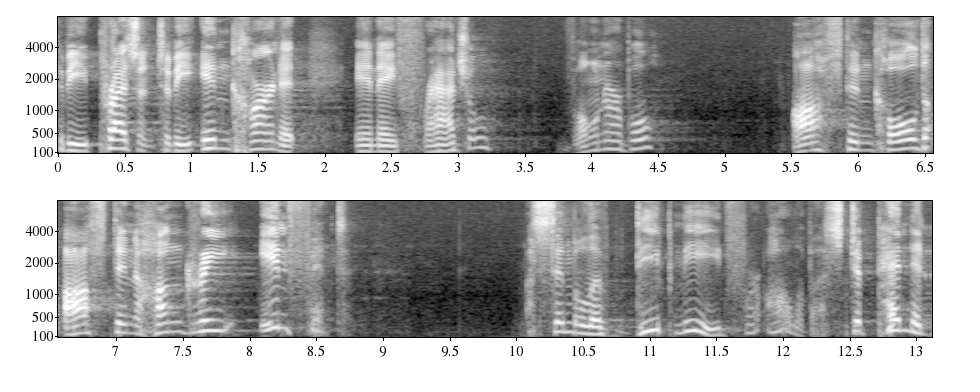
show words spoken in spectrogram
to be present, to be incarnate in a fragile, vulnerable, often cold, often hungry infant a symbol of deep need for all of us, dependent,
